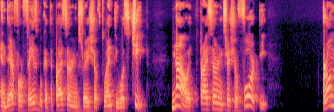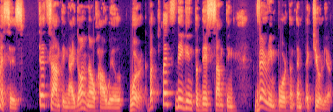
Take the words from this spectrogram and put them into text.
and therefore Facebook at the price earnings ratio of 20 was cheap. Now at price earnings ratio of 40, promises, that's something I don't know how will work. But let's dig into this something very important and peculiar.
